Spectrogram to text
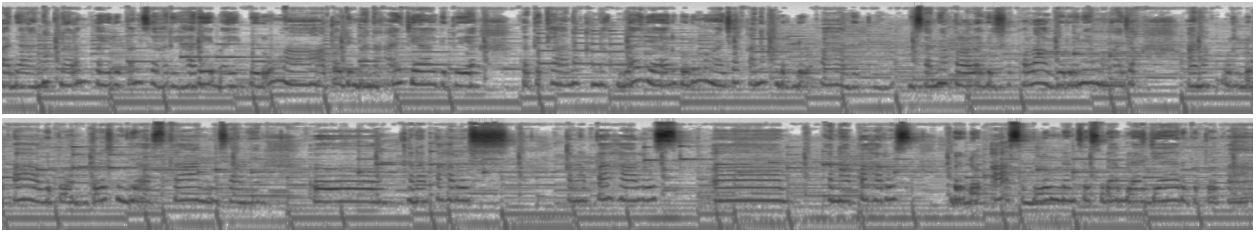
pada anak dalam kehidupan sehari-hari baik di rumah atau di mana aja gitu ya. Ketika anak hendak belajar guru mengajak anak berdoa gitu. Misalnya kalau lagi di sekolah gurunya mengajak anak berdoa gitu terus menjelaskan misalnya uh, kenapa harus kenapa harus uh, kenapa harus berdoa sebelum dan sesudah belajar gitu kan.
